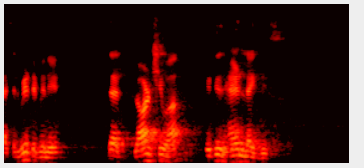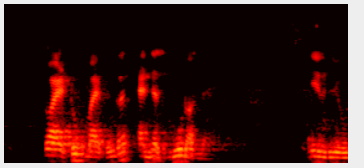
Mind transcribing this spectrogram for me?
I said, Wait a minute, that Lord Shiva with his hand like this. So I took my finger and just moved on that. He will.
